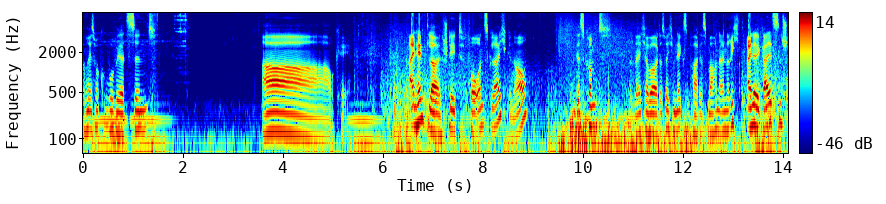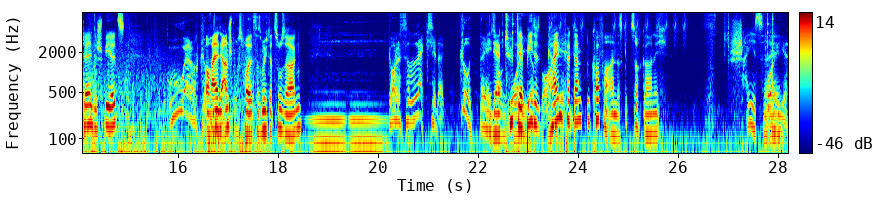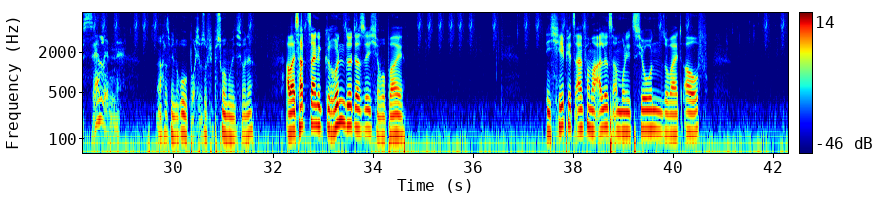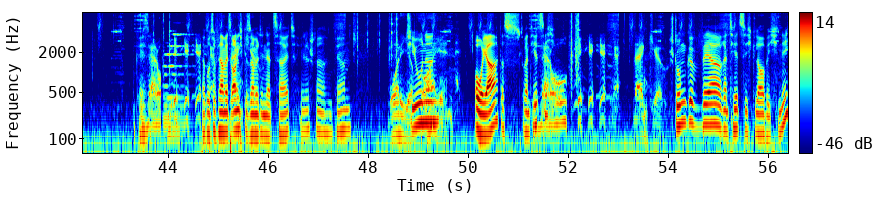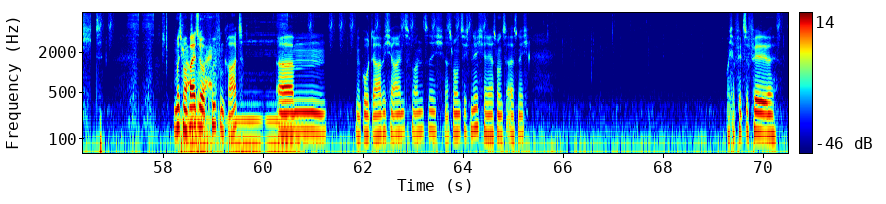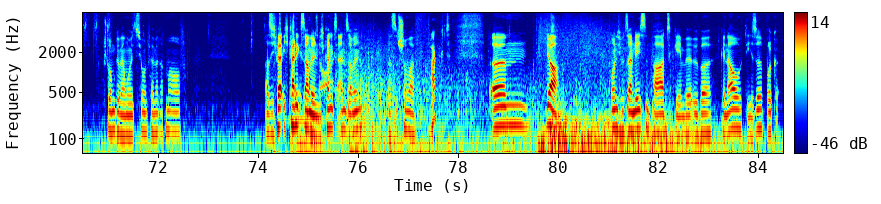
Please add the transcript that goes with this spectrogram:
Aber erstmal gucken, wo wir jetzt sind. Ah, okay. Ein Händler steht vor uns gleich, genau. Und jetzt kommt werde ich aber, das werde ich im nächsten Part jetzt machen. Eine, eine der geilsten Stellen des Spiels. Auch eine der anspruchsvollsten, das muss ich dazu sagen. Ey, der Typ, der bietet keinen verdammten Koffer an. Das gibt's doch gar nicht. Scheiße, ey. Ach, lass mich in Ruhe. Boah, ich habe so viel Pistolenmunition, ne? Aber es hat seine Gründe, dass ich... Ja, wobei... Ich heb jetzt einfach mal alles an Munition soweit auf. Okay. Na gut, so viel haben wir jetzt auch nicht gesammelt in der Zeit. Edelstahl, you Tunen. Oh ja, das rentiert sich. Sturmgewehr rentiert sich, glaube ich, nicht. Muss ich mal bald überprüfen gerade. Ähm, na gut, da habe ich ja 21. Das lohnt sich nicht. Ne, das lohnt sich alles nicht. Oh, ich habe viel zu viel Sturmgewehrmunition, fällt mir gerade mal auf. Also ich, ich kann nichts sammeln, ich kann nichts einsammeln. Das ist schon mal Fakt. Ähm, ja. Und ich würde sagen, im nächsten Part gehen wir über genau diese Brücke.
